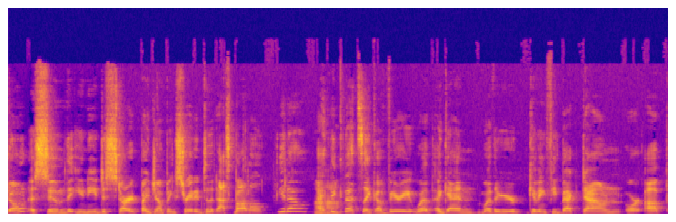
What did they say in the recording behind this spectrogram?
don't assume that you need to start by jumping straight into the DESC model you know? I think that's like a very well again whether you're giving feedback down or up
